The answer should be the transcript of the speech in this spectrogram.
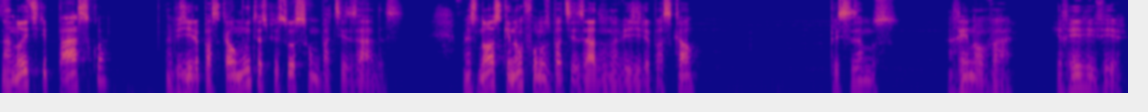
Na noite de Páscoa, na vigília pascal, muitas pessoas são batizadas. Mas nós que não fomos batizados na vigília pascal, precisamos renovar e reviver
